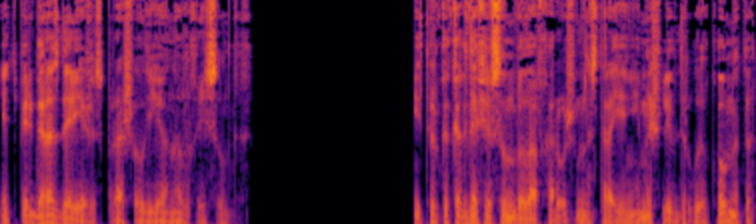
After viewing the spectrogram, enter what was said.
я теперь гораздо реже спрашивал ее о новых рисунках. И только когда Фисун была в хорошем настроении, мы шли в другую комнату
